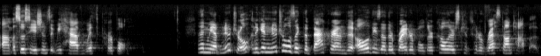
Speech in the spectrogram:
um, associations that we have with purple. And then we have neutral, and again, neutral is like the background that all of these other brighter, bolder colors can sort of rest on top of.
